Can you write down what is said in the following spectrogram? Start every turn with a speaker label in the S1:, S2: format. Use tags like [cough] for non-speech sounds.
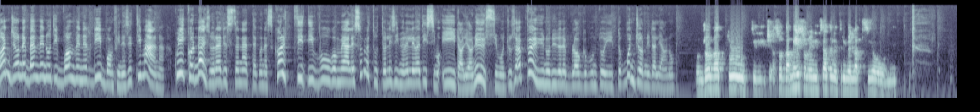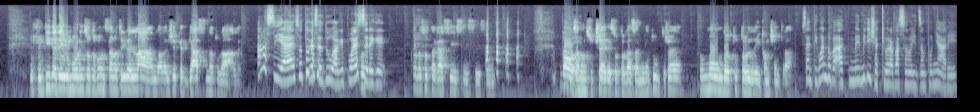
S1: Buongiorno e benvenuti, buon venerdì, buon fine settimana. Qui con noi su Radio Stonetta con Ascolti TV come Ale, soprattutto l'esimio, l'elevatissimo, italianissimo Giuseppe Ino di teleblog.it. Buongiorno italiano.
S2: Buongiorno a tutti. Cioè, da me sono iniziate le trivellazioni. [laughs] Se sentite dei rumori in sottofondo, stanno trivellando alla ricerca di gas naturale.
S1: Ah sì, eh, sotto casa tua, che può essere che...
S2: Proprio sotto casa, sì, sì, sì. sì. [laughs] Cosa non succede sotto casa mia? Tutto, cioè è un mondo tutto lì concentrato.
S1: Senti, quando pa- mi dici a che ora passano gli zampognari?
